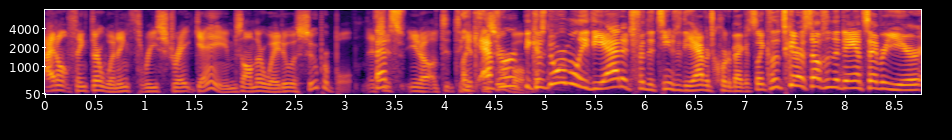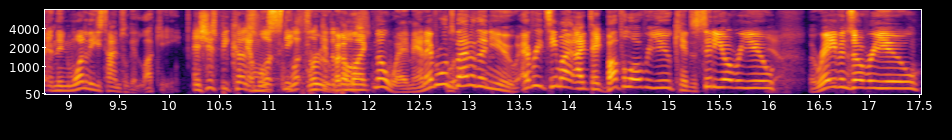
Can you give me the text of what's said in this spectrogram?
I don't think they're winning three straight games on their way to a Super Bowl. It's That's just you know to, to like get to the Super? Bowl. Because normally the adage for the teams with the average quarterback is like, let's get ourselves in the dance every year, and then one of these times we'll get lucky. It's just because and we'll look, sneak look, through. look but I'm like, no way, man. Everyone's better than you. Every team I, I take Buffalo over you, Kansas City over you, the Ravens over you,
